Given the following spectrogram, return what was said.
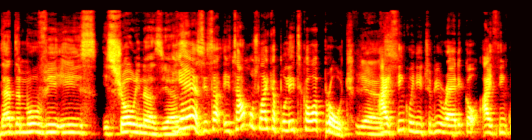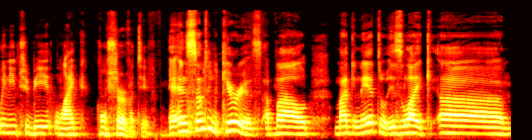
that the movie is is showing us. Yes. Yes, it's a, it's almost like a political approach. Yes. I think we need to be radical. I think we need to be like conservative. And something curious about Magneto is like, um, o-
